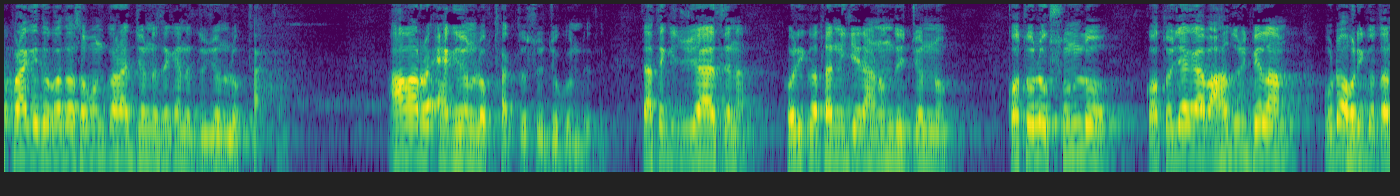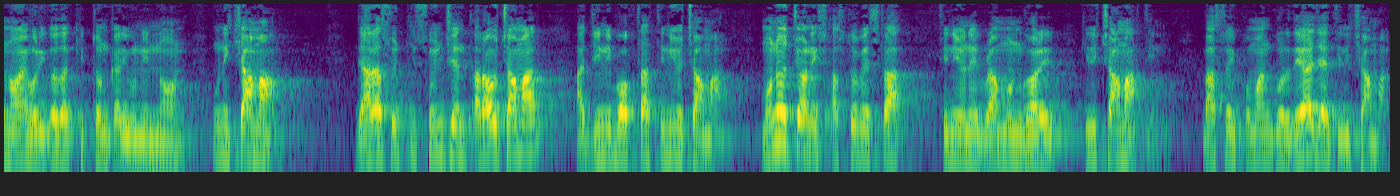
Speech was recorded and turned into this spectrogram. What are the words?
অপ্রাকৃত কথা শ্রবণ করার জন্য সেখানে দুজন লোক থাকতেন। আমারও একজন লোক থাকতো সূর্যকুণ্ডতে তাতে কিছু যায় আসে না। হরিকথা নিজের আনন্দের জন্য। কত লোক শুনলো, কত জায়গায় বাহাদুরি পেলাম, ওটা হরিকথা নয়, হরিকথা কীর্তনকারী উনি নন, উনি চামার। যারা শুনছেন তারাও চামার, আর যিনি বক্তা তিনিও চামার। মনে হচ্ছে অনেক স্বাস্থ্যবেষ্টা, তিনি অনেক ব্রাহ্মণ ঘরের, কিন্তু চামার তিনি। বাস্তবিক প্রমাণ করে দেওয়া যায় তিনি চামার।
